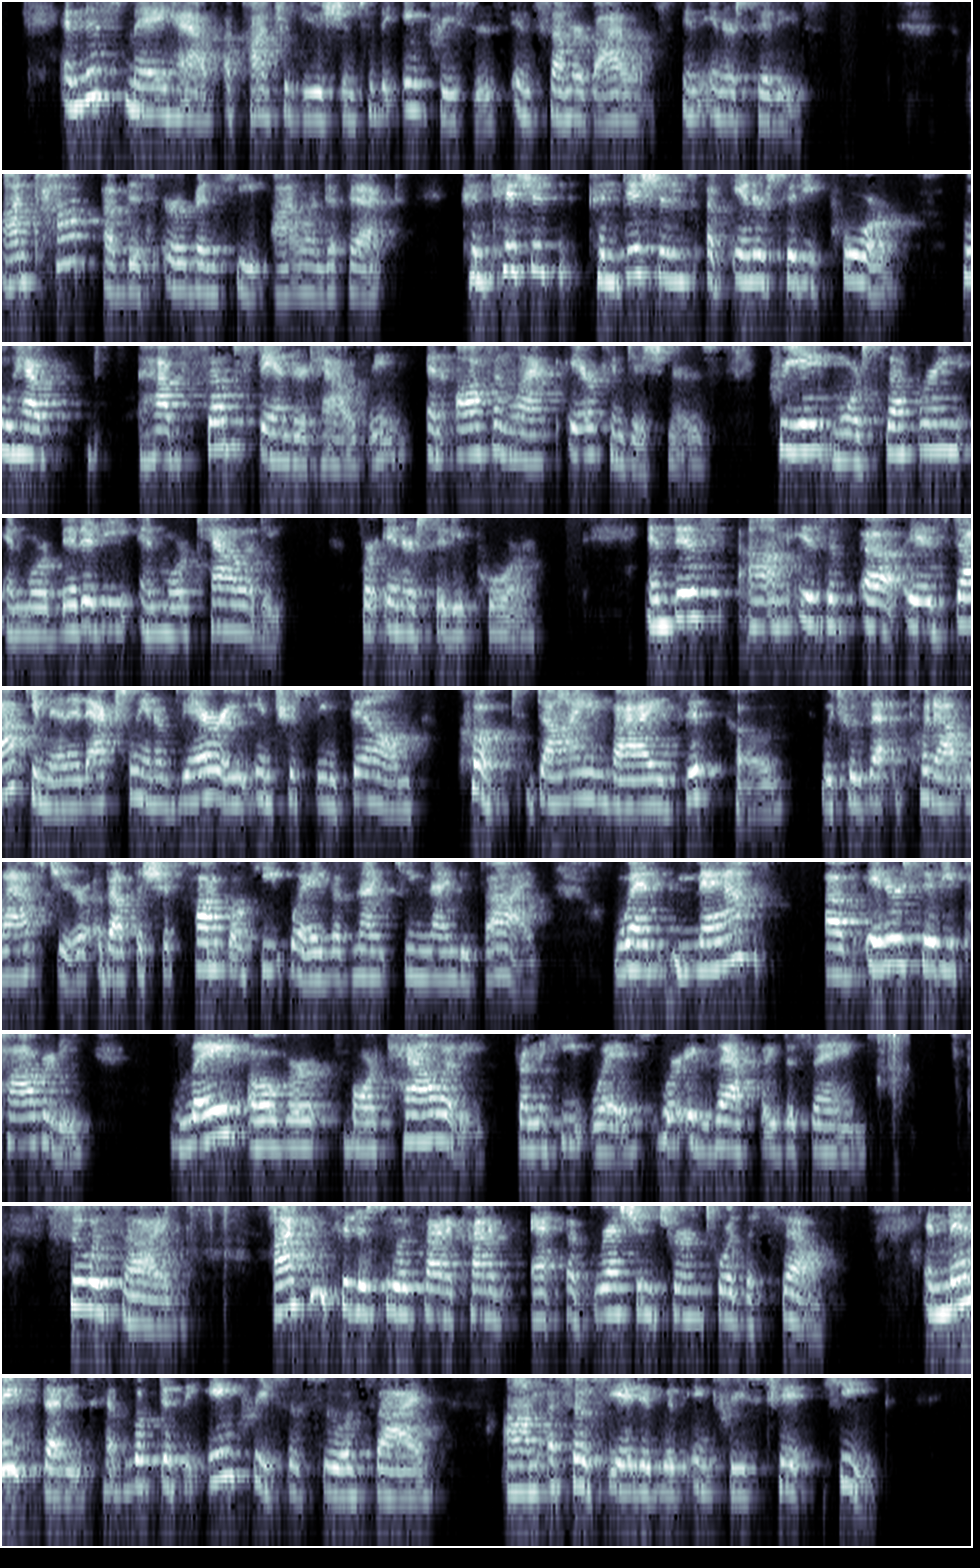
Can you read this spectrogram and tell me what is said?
And this may have a contribution to the increases in summer violence in inner cities. On top of this urban heat island effect, condition, conditions of inner city poor who have, have substandard housing and often lack air conditioners create more suffering and morbidity and mortality for inner city poor. And this um, is, uh, is documented actually in a very interesting film, Cooked Dying by Zip Code, which was put out last year about the Chicago heat wave of 1995, when maps of inner city poverty laid over mortality from the heat waves were exactly the same. Suicide. I consider suicide a kind of aggression turned toward the self. And many studies have looked at the increase of suicide um, associated with increased heat.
